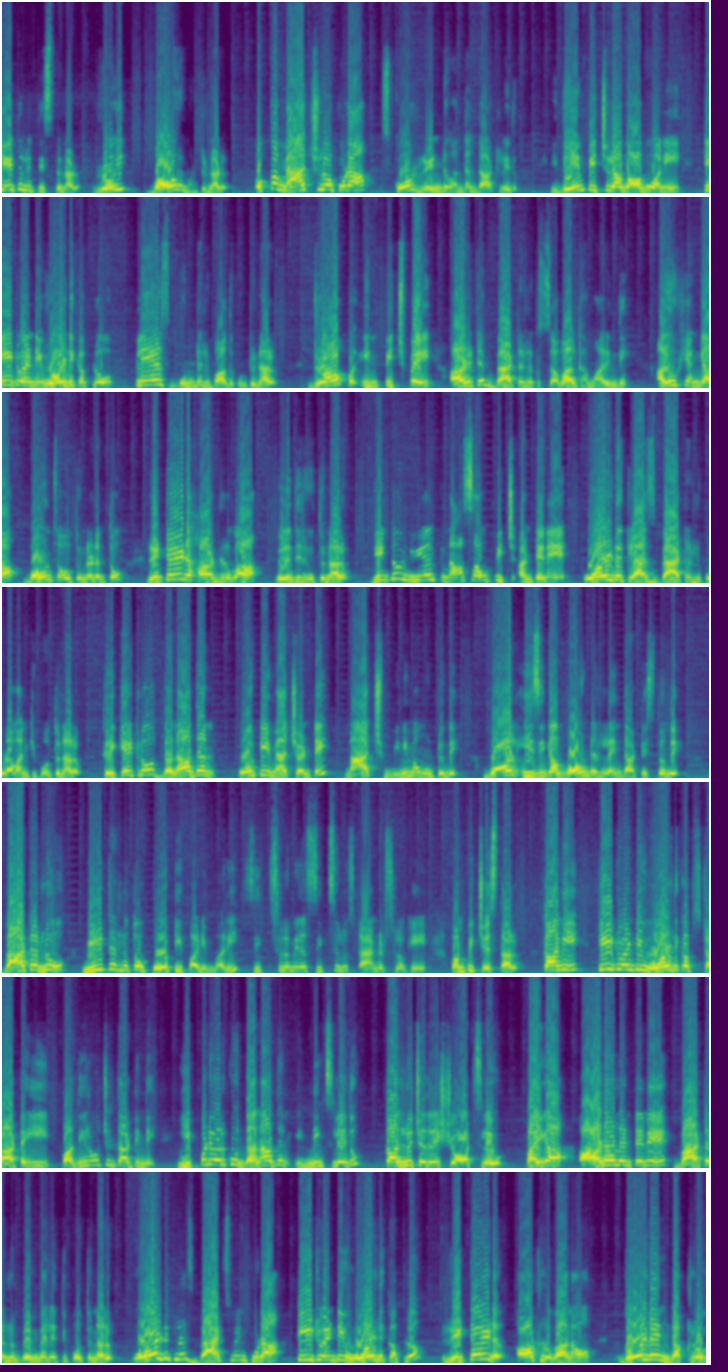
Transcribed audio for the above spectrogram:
చేతులు తీస్తున్నాడు. రోహిత్ బౌరం అంటున్నాడు. ఒక్క మ్యాచ్లో కూడా స్కోర్ రెండు వందలు దాటలేదు. ఇదేం పిచ్చురా బాబు అని టీ ట్వంటీ వరల్డ్ కప్లో ప్లేయర్స్ గుండెలు బాదుకుంటున్నారు. డ్రాప్ ఇన్ పిచ్ పై ఆడటం బ్యాటర్లకు సవాల్గా మారింది. అనూహ్యంగా బౌన్స్ అవుతుండడంతో రిటైర్డ్ హార్డ్లుగా వెలుదిరుగుతున్నారు దీంతో న్యూయార్క్ నాసావ్ పిచ్ అంటేనే వరల్డ్ క్లాస్ బ్యాటర్లు కూడా వణికిపోతున్నారు. క్రికెట్లో ధనాధన్ పోటీ మ్యాచ్ అంటే మ్యాచ్ మినిమం ఉంటుంది. బాల్ ఈజీగా బౌండరీ లైన్ దాటిస్తుంది. బ్యాటర్లు మీటర్లతో పోటీ పడి మరీ సిక్స్ల మీద సిక్స్లు స్టాండర్డ్స్లోకి పంపించేస్తారు. కానీ T twenty world cup start అయ్యి పది రోజులు దాటింది. ఇప్పటి వరకు ధనాధన్ ఇన్నింగ్స్ లేదు కళ్ళు చెదిరే షాట్స్ లేవు. పైగా ఆడాలంటేనే బ్యాటర్లు బెంబెలెత్తిపోతున్నారు. వరల్డ్ క్లాస్ బ్యాట్స్మెన్ కూడా టీ ట్వంటీ వరల్డ్ కప్లో రిటైర్డ్ హాట్లుగానో గోల్డెన్ డక్లో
